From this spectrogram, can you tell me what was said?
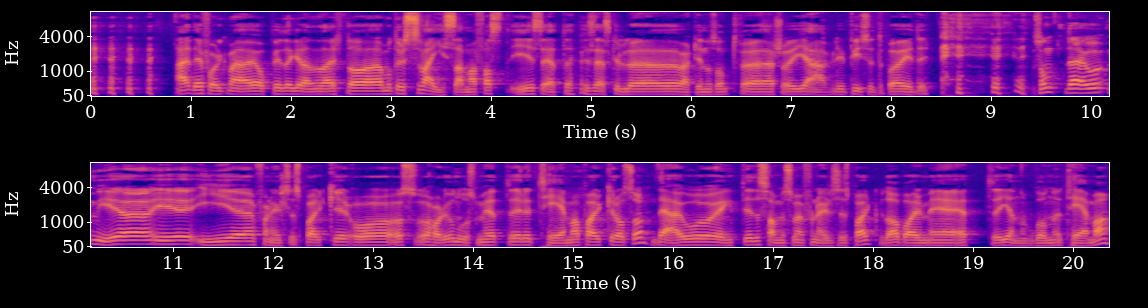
Nei, det får du ikke meg opp i det greiene der. Da måtte du sveisa meg fast i setet hvis jeg skulle vært i noe sånt, for jeg er så jævlig pysete på høyder. Sånn, det er jo mye i, i fornøyelsesparker, og så har du jo noe som heter temaparker også. Det er jo egentlig det samme som en fornøyelsespark, da bare med et gjennomgående tema,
